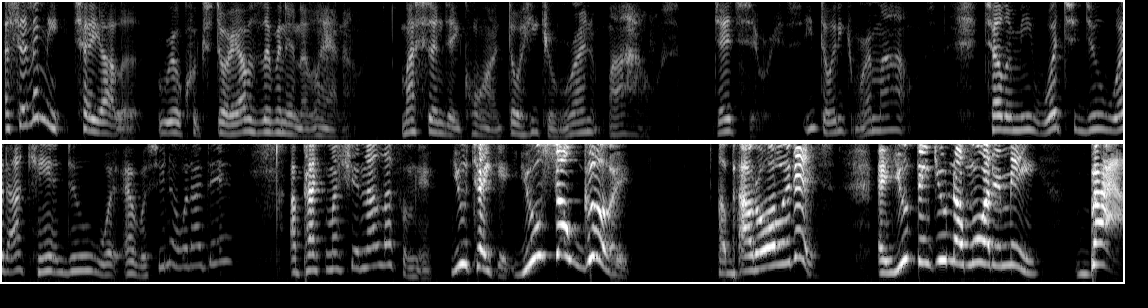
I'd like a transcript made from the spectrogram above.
I said, let me tell y'all a real quick story. I was living in Atlanta. My son Daquan thought he could run my house. Dead serious. He thought he could run my house. Telling me what to do, what I can't do, whatever. So you know what I did? I packed my shit and I left him there. You take it. You so good about all of this. And you think you know more than me. Bow.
